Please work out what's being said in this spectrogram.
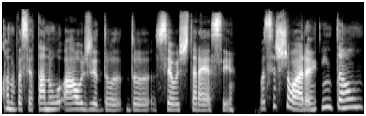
Quando você está no auge do, do seu estresse? você chora. Então,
